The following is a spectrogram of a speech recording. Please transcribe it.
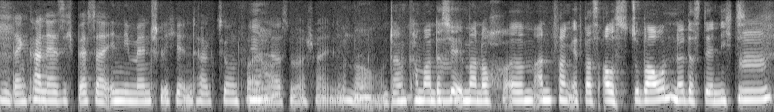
Und dann kann er sich besser in die menschliche Interaktion fallen ja, lassen wahrscheinlich. Genau. Ne? Und dann kann man das mhm. ja immer noch ähm, anfangen, etwas auszubauen, ne, dass der nicht mhm.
